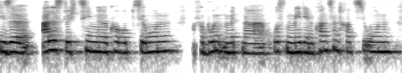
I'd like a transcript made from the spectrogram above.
Diese alles durchziehende Korruption verbunden mit einer großen Medienkonzentration.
